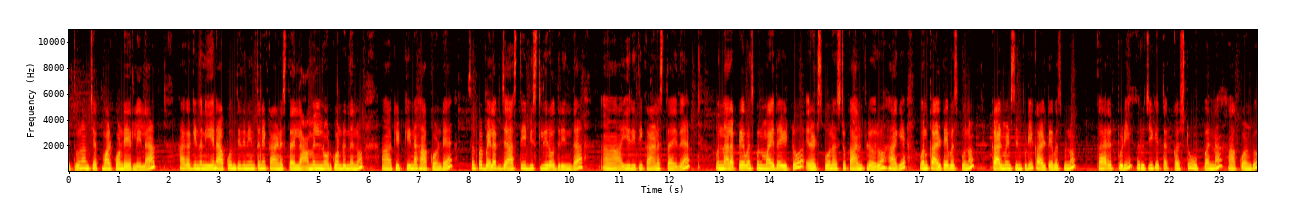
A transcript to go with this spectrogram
ಇತ್ತು, ನಾನು ಚೆಕ್ ಮಾಡಿಕೊಂಡೇ ಇರಲಿಲ್ಲ. ಹಾಗಾಗಿ ನಾನು ಏನು ಹಾಕ್ಕೊತಿದ್ದೀನಿ ಅಂತಲೇ ಕಾಣಿಸ್ತಾ ಇಲ್ಲ. ಆಮೇಲೆ ನೋಡಿಕೊಂಡು ನಾನು ಕಿಟಕಿನ ಹಾಕ್ಕೊಂಡೆ ಸ್ವಲ್ಪ ಬೆಳಕು ಜಾಸ್ತಿ ಬಿಸಿಲಿರೋದ್ರಿಂದ ಈ ರೀತಿ ಕಾಣಿಸ್ತಾ ಇದೆ. ಒಂದು ನಾಲ್ಕು ಟೇಬಲ್ ಸ್ಪೂನ್ ಮೈದಾ ಹಿಟ್ಟು, ಎರಡು ಸ್ಪೂನಷ್ಟು ಕಾರ್ನ್ಫ್ಲೋರು ಹಾಗೆ ಒಂದು ಕಾಲು ಟೇಬಲ್ ಸ್ಪೂನು ಕಾಳು ಮೆಣಸಿನ ಪುಡಿ ಕಾಲು ಟೇಬಲ್ ಸ್ಪೂನು ಖಾರದ ಪುಡಿ, ರುಚಿಗೆ ತಕ್ಕಷ್ಟು ಉಪ್ಪನ್ನು ಹಾಕ್ಕೊಂಡು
